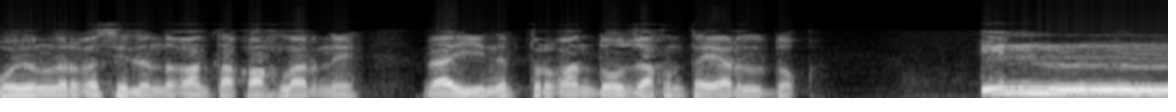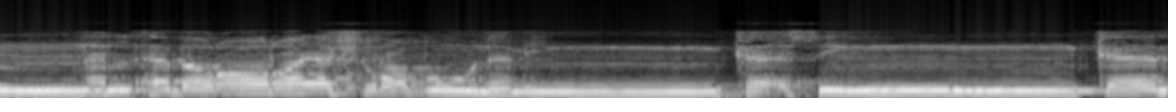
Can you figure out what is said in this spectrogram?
bo'yinlarga silinadigan taqoqlarni va yinib turgan do'zaxni tayyorladik. إن الأبرار يشربون من كأس كان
